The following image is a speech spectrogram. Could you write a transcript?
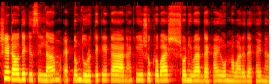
সেটাও দেখেছিলাম, একদম দূর থেকে এটা নাকি শুক্রবার, শনিবার দেখায়, অন্যবারে দেখায় না।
